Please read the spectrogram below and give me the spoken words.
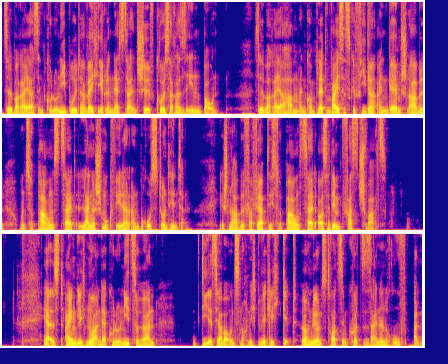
Silberreiher sind Koloniebrüter, welche ihre Nester in Schilf größerer Seen bauen. Silberreiher haben ein komplett weißes Gefieder, einen gelben Schnabel und zur Paarungszeit lange Schmuckfedern an Brust und Hintern. Ihr Schnabel verfärbt sich zur Paarungszeit außerdem fast schwarz. Er ist eigentlich nur an der Kolonie zu hören, die es ja bei uns noch nicht wirklich gibt. Hören wir uns trotzdem kurz seinen Ruf an.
